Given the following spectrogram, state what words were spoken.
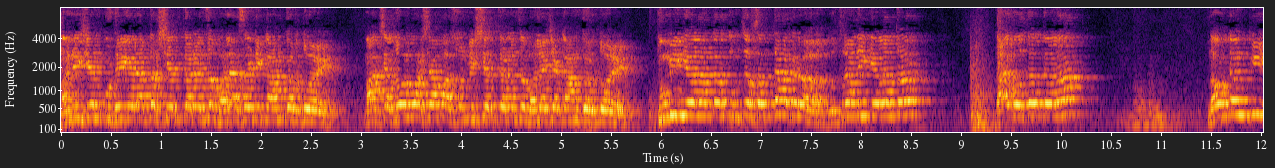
मनीजन कुठे गेला तर शेतकऱ्यांचं भल्यासाठी काम करतोय. मागच्या दोन वर्षापासून मी शेतकऱ्यांचं भल्याचे काम करतोय. तुम्ही गेला तर तुमचा सत्याग्रह. दुसरा केला तर? काय बोलतात त्याला? नवटंकी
